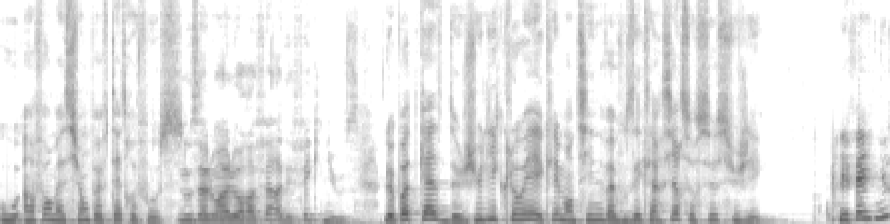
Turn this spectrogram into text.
ou informations peuvent être fausses. Nous allons alors affaire à des fake news. Le podcast de Julie, Chloé et Clémentine va vous éclaircir sur ce sujet. Les fake news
